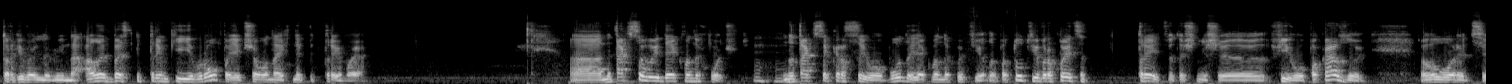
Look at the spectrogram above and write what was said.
торгівельна війна, але без підтримки Європи, якщо вона їх не підтримує. Не так все вийде, як вони хочуть. Не так все красиво буде, як вони хотіли. Бо тут європейці третю, точніше, фігу показують, говорять,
